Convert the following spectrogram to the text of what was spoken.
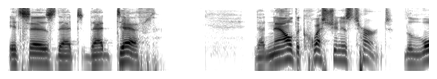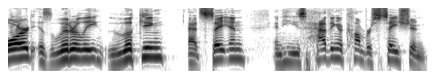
it says that that death that now the question is turned. The Lord is literally looking at Satan and he's having a conversation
